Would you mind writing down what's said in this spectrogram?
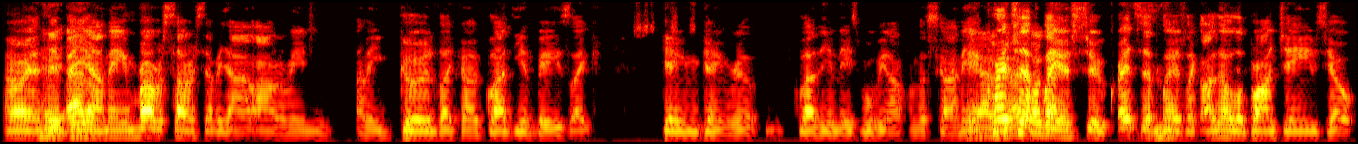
All right, Hey, but yeah, I mean, Robert Starr said, yeah, I, I mean, I mean, good. Like, uh, glad the NBA's like getting getting real. Glad the NBA's moving on from the sky. I mean, Adam, credit to the fuck that- players too. Credit to the players. Like, I know LeBron James, yo,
